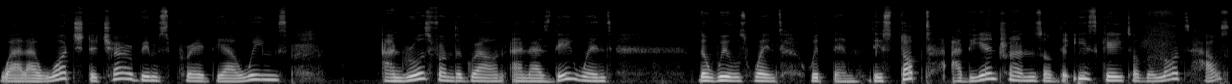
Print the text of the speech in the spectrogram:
While I watched, the cherubim spread their wings and rose from the ground, and as they went, the wheels went with them. They stopped at the entrance of the east gate of the Lord's house,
